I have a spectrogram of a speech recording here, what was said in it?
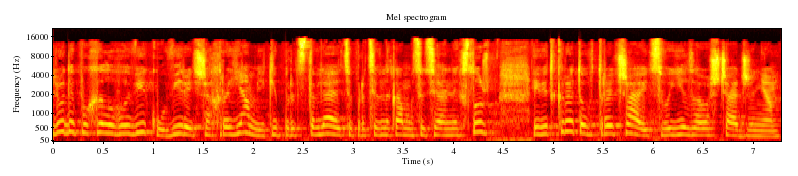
Люди похилого віку вірять шахраям, які представляються працівниками соціальних служб і відкрито втрачають свої заощадження.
